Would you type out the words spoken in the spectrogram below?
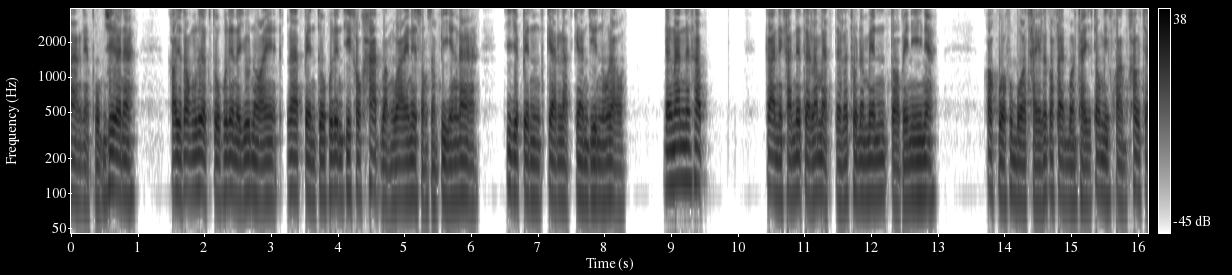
มากเนี่ย ผมเชื่อนะเขาจะต้องเลือกตัวผู้เล่นอายุน้อย และเป็นตัวผู้เล่นที่เขาคาดหวังไว้ในสองสมปีข้างหน้า ที่จะเป็นแกนหลักแกนยืนของเรา ดังนั้นนะครับ การแข่งขันในแต่ละแมตช์แต่ละทัวร์นาเมนต์ต่อไปนี้เนี่ยครอบครัวฟุตบอลไทยแล้วก็แฟนบอลไทยจะต้องมีความเข้าใจ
